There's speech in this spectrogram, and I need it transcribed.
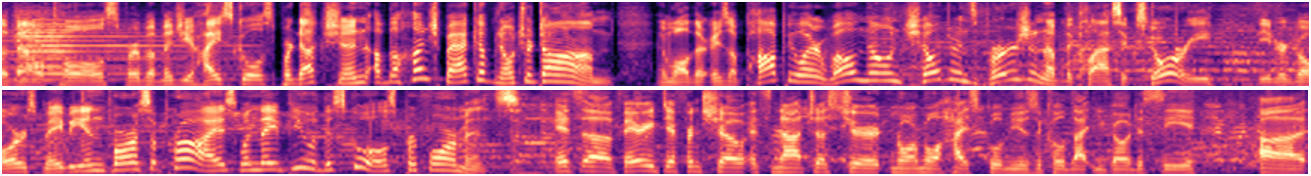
The bell tolls for Bemidji High School's production of The Hunchback of Notre Dame. And while there is a popular, well-known children's version of the classic story, theatergoers may be in for a surprise when they view the school's performance. It's a very different show. It's not just your normal high school musical that you go to see. Uh,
